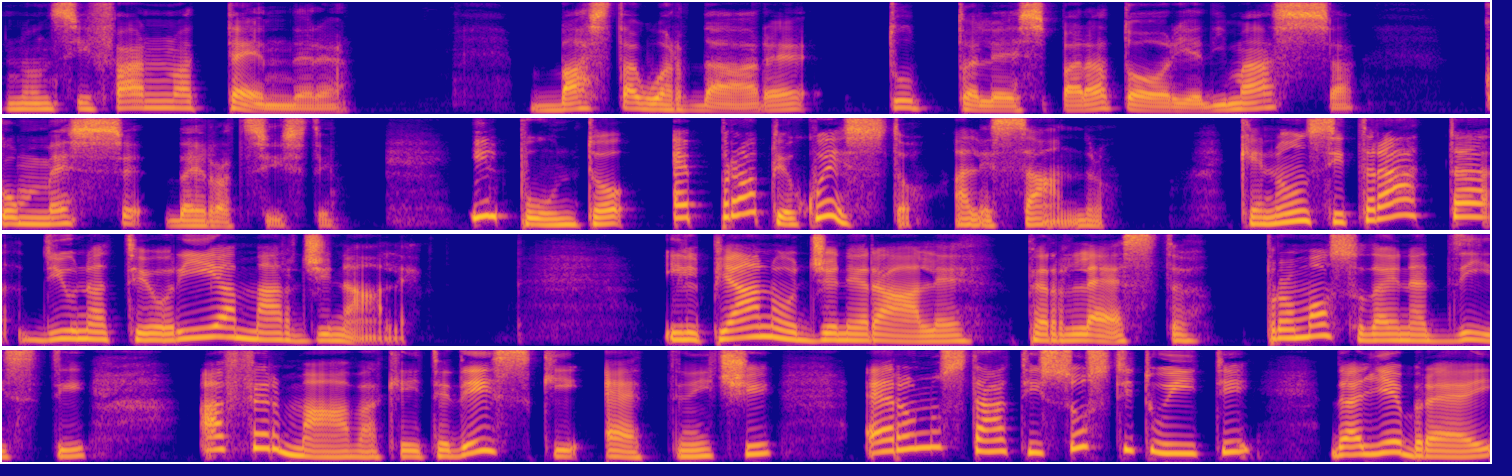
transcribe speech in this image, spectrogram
non si fanno attendere. Basta guardare tutte le sparatorie di massa commesse dai razzisti. Il punto è proprio questo, Alessandro, che non si tratta di una teoria marginale. Il piano generale per l'Est, promosso dai nazisti, affermava che i tedeschi etnici erano stati sostituiti dagli ebrei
